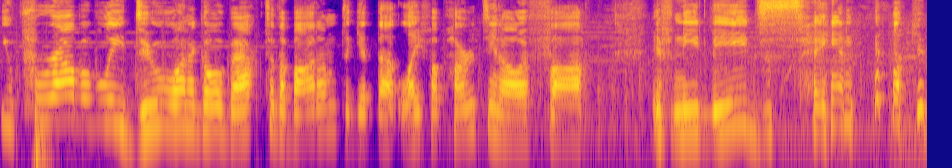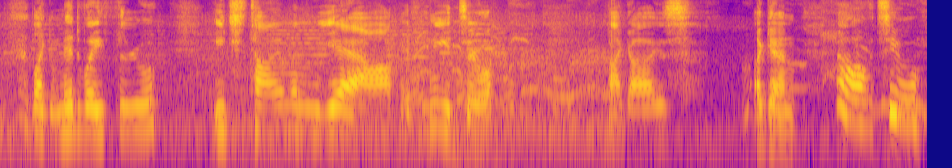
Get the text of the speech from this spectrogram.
you probably do want to go back to the bottom to get that life up heart, you know, if, uh, if need be, just saying, like, like midway through each time, and yeah, if you need to. Hi, guys. Again. Oh, it's you.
